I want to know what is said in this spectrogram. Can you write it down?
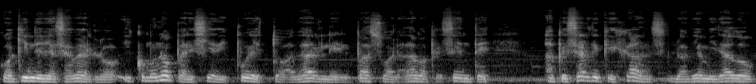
Joaquín debía saberlo, y como no parecía dispuesto a darle el paso a la dama presente, a pesar de que Hans lo había mirado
